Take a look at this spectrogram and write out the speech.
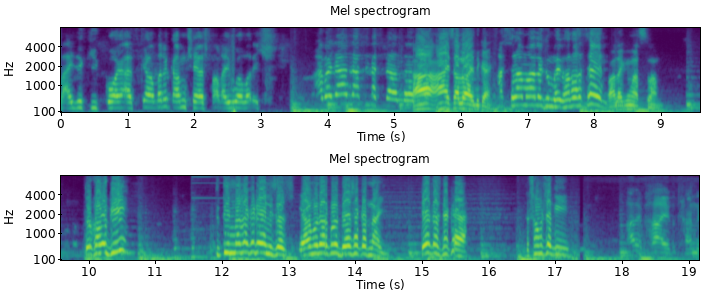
ভাই যে কি কয় আজকে আমারে কাম শেষ ফাড়াইবো আমারে। চলো আসসালামু আলাইকুম ভাই ভালো আছেন? ওয়ালাইকুম আসসালাম। তোর খবর কি? তুই তিন মাস টিয়া এর মধ্যে আর কোনো দেশ নাই। টিয়া দাস না কে? তোর সমস্যা কি? আরে ভাই এত ঠান্ডা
